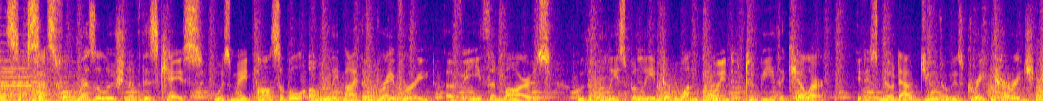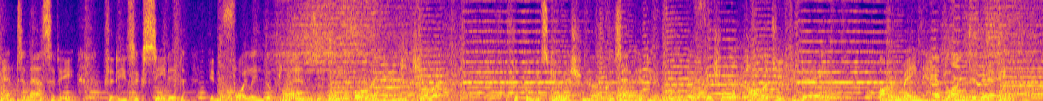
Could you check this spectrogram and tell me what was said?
The successful resolution of this case was made possible only by the bravery of Ethan Mars, who the police believed at one point to be the killer. It is no doubt due to his great courage and tenacity that he succeeded in foiling the plans of the Origami Killer. The police commissioner presented him with an official apology today. Our main headline today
